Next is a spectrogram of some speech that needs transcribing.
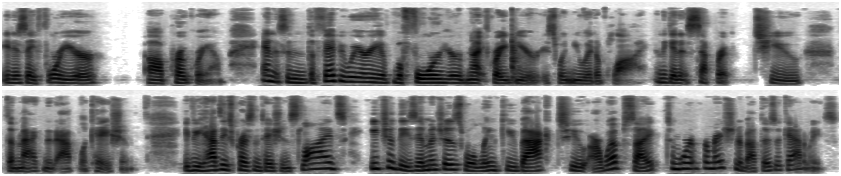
It is a four-year uh, program. And it's in the February of before your ninth grade year is when you would apply. And again, it's separate to the magnet application. If you have these presentation slides, each of these images will link you back to our website to more information about those academies.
